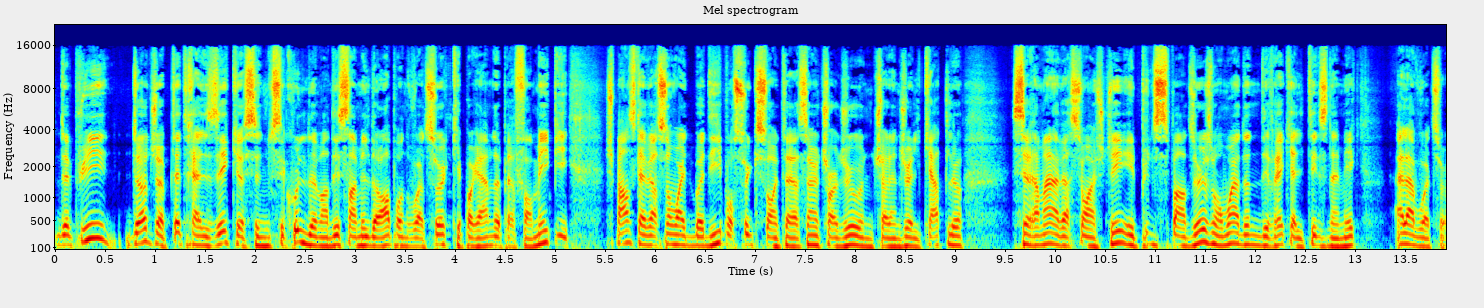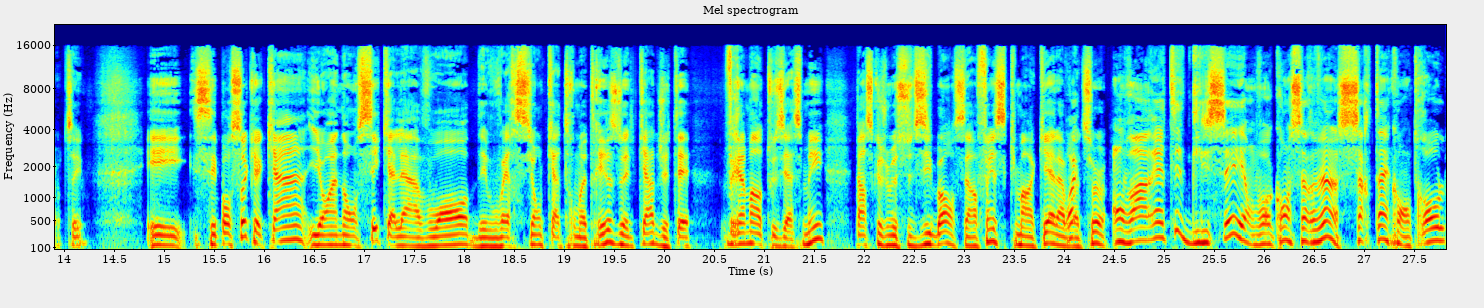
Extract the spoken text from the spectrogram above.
depuis, Dodge a peut-être réalisé que c'est cool de demander 100 000 pour une voiture qui est pas capable de performer. Puis je pense que la version white body, pour ceux qui sont intéressés à un Charger ou une Challenger L4, là, c'est vraiment la version achetée et plus dispendieuse, mais au moins elle donne des vraies qualités dynamiques à la voiture, tu sais. Et c'est pour ça que quand ils ont annoncé qu'il allait avoir des versions 4 roues motrices de L4, j'étais vraiment enthousiasmé parce que je me suis dit, bon, c'est enfin ce qui manquait à la Ouais. voiture. On va arrêter de glisser on va conserver un certain contrôle.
